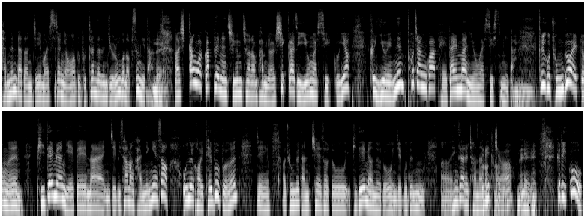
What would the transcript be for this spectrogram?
닫는다든지 뭐 헬스장 영업을 못 한다든지 이런 건 없습니다. 네. 어, 식당과 카페는 지금처럼 밤 10시까지 이용할 수 있고요. 그 이후에는 포장과 배달만 이용할 수 있습니다. 음. 그리고 종교 활동은 비대면 예배나 이제 미사만 가능해서 오늘 거의 대부분 이제 어, 종교 단체에서도 비대면으로 이제 모든 어, 행사를 전환했죠. 네. 네. 그리고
